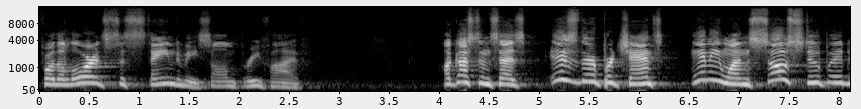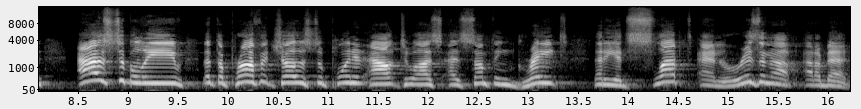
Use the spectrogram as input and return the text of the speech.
for the Lord sustained me. Psalm 3 5. Augustine says, Is there perchance anyone so stupid as to believe that the prophet chose to point it out to us as something great that he had slept and risen up out of bed?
